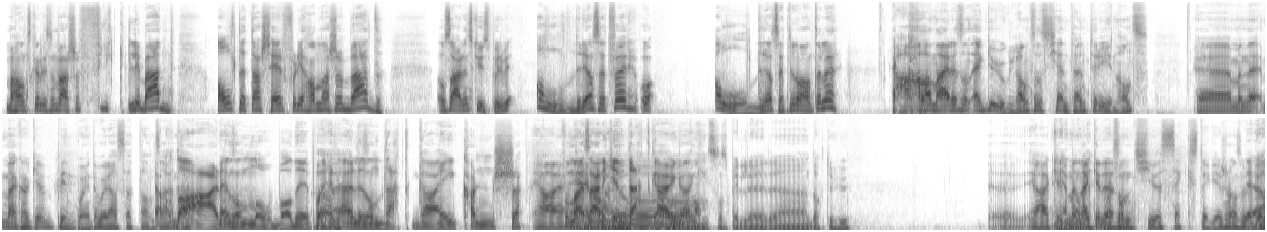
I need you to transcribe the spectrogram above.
men han skal liksom være så fryktelig bad. Alt dette skjer fordi han er så bad. Og så er det en skuespiller vi aldri har sett før, og aldri har sett i noe annet, eller? Ja, han er en sånn, jeg googla han, så kjente jeg en trynet hans. Eh, men, jeg, men jeg kan ikke pinpointe hvor jeg har sett han. Ja, og da det- er det en sånn nobody på Nei. Eller sånn that guy, kanskje. ja, For meg så er han ikke en that guy engang. Han som spiller uh, Doctor Who. Eh, ja, ikke, En Men av er de, ikke i det sånn 26 stykker som har spilt Ja,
